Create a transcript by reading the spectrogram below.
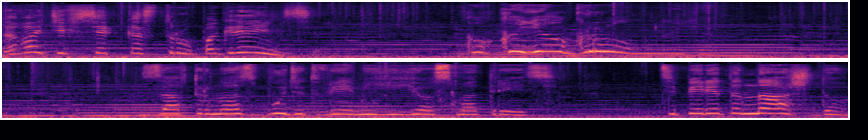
давайте все к костру погреемся. Какая огромная. Завтра у нас будет время ее осмотреть. Теперь это наш дом.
